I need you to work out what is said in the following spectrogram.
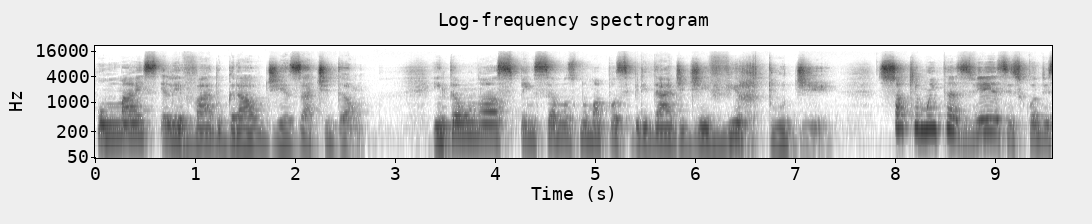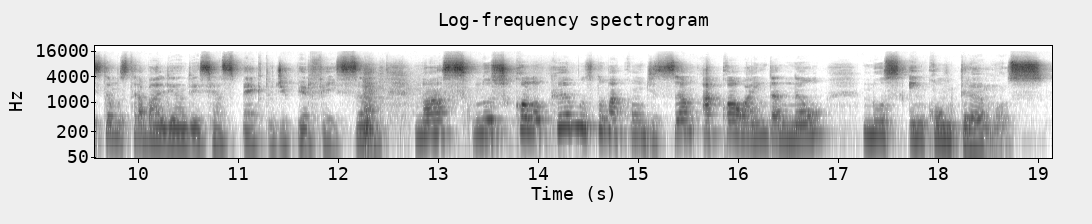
o mais elevado grau de exatidão. Então nós pensamos numa possibilidade de virtude. Só que muitas vezes, quando estamos trabalhando esse aspecto de perfeição, nós nos colocamos numa condição a qual ainda não nos encontramos.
